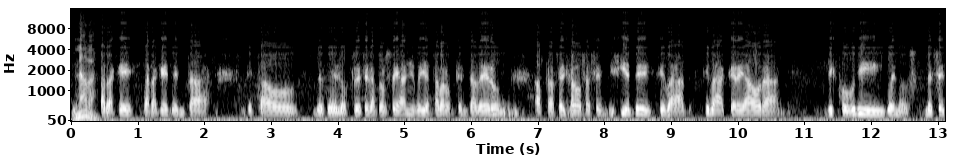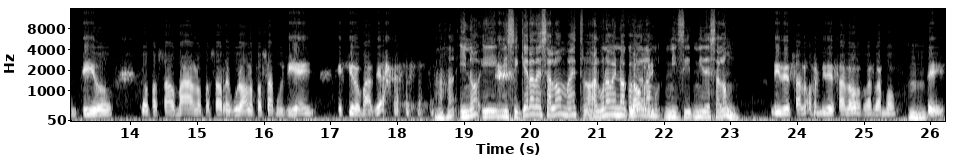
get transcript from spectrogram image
Nada. ¿Para qué? ¿Para qué tentar? He estado desde los 13, 14 años que ya estaba los tentaderos hasta cerca de los 67, que va, que va a querer ahora descubrir, bueno, me he sentido, lo he pasado mal, lo he pasado regular, lo he pasado muy bien, que quiero más ya. Y no, y ni siquiera de salón, maestro. ¿Alguna vez no ha cogido la ni, ni de salón? Ni de salón, ni de salón, Juan Ramón. Sí.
